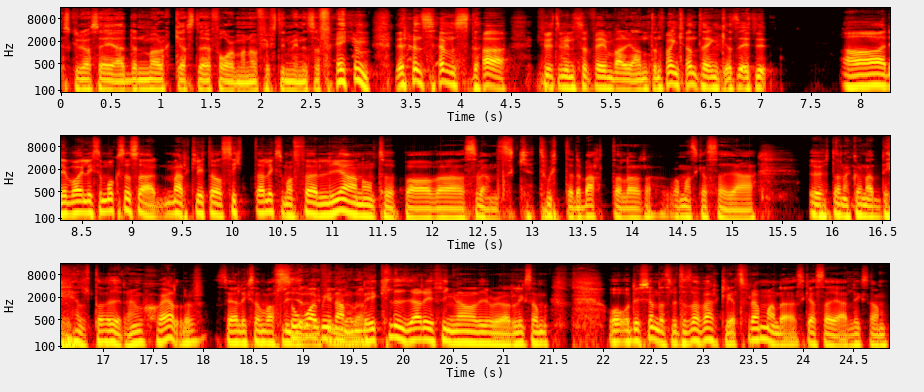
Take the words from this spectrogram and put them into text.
skulle jag säga, den mörkaste formen av 15 minutes of fame. Det är den sämsta 15 minutes of fame-varianten man kan tänka sig. Typ. Ja, det var liksom också så här märkligt att sitta liksom och följa någon typ av eh, svensk Twitter-debatt eller vad man ska säga utan att kunna delta i den själv. Så jag liksom var Kliade så i fingrarna. mina, det kliade i fingrarna det gjorde det liksom. och, och det kändes lite så här verklighetsfrämmande ska jag säga. Liksom,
